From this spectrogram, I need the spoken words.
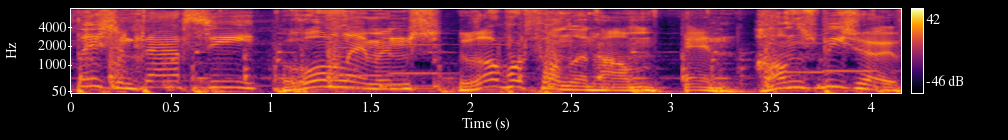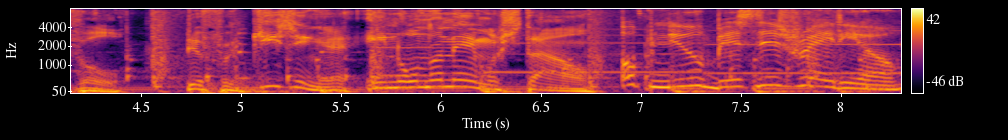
Presentatie Ron Lemmens, Robert van den Ham en Hans Biesheuvel. De verkiezingen in ondernemerstaal. Op Nieuw Business Radio.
